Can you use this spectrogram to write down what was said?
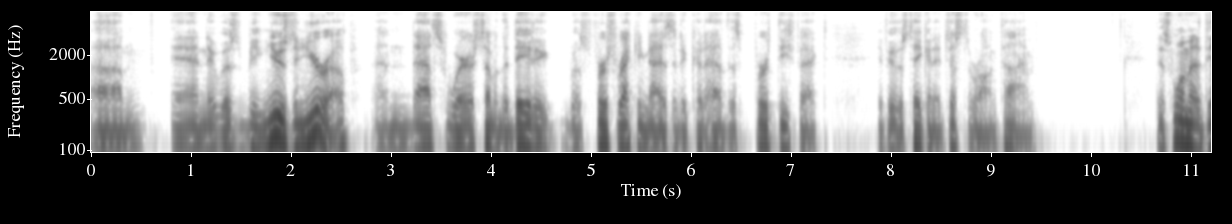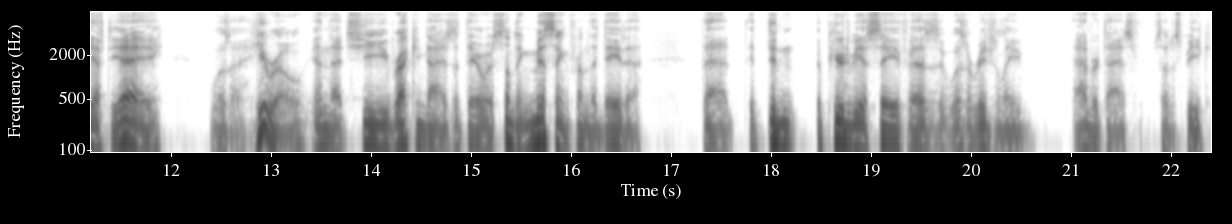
um, and it was being used in Europe, and that's where some of the data was first recognized that it could have this birth defect if it was taken at just the wrong time. This woman at the FDA was a hero in that she recognized that there was something missing from the data that it didn't appear to be as safe as it was originally advertised, so to speak.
